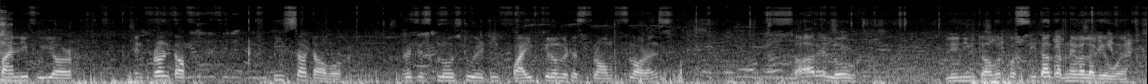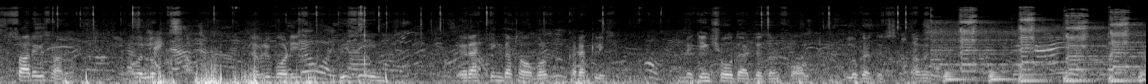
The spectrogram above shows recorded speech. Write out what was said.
Finally, we are in front of Pisa Tower, which is close to 85 kilometers from Florence. सारे लोग लीनिंग टावर को सीधा करने में लगे हुए हैं सारे के सारे look everybody busy in erecting the tower correctly making sure that doesn't fall look at this I mean Hey guys, you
